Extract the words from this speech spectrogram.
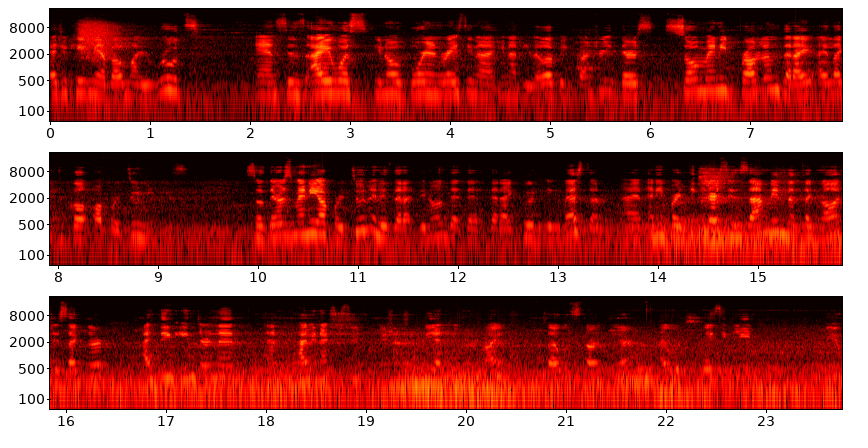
educate me about my roots. And since I was, you know, born and raised in a, in a developing country, there's so many problems that I, I like to call opportunities. So there's many opportunities that I- you know that, that, that I could invest in, and, and in particular, since I'm in the technology sector, I think internet and having access to information should be a human right. So I would start there. I would basically give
